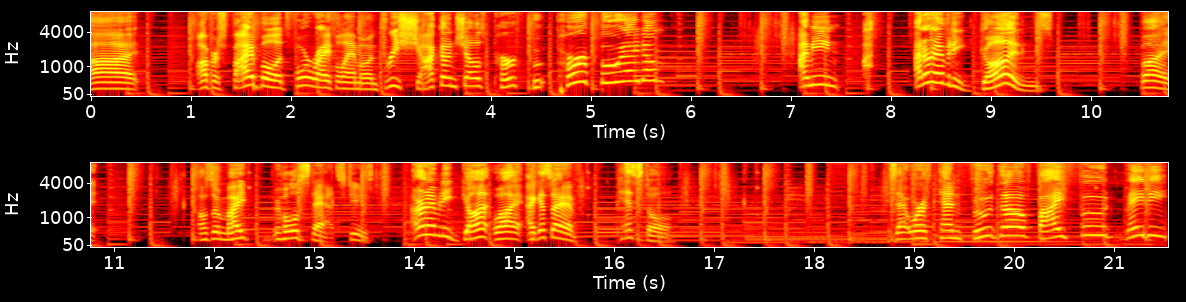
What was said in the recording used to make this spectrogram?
Uh, offers five bullets, four rifle ammo, and three shotgun shells per, per food item? I mean, I, I don't have any guns, but also my whole stats, jeez. I don't have any gun, well, I, I guess I have pistol. Is that worth 10 food though? Five food, maybe?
